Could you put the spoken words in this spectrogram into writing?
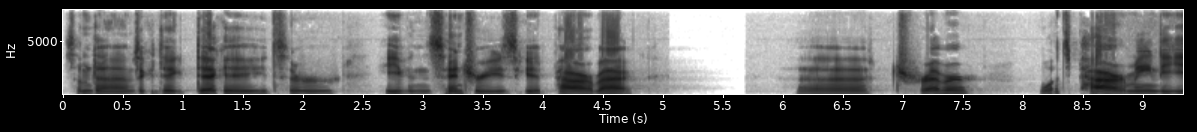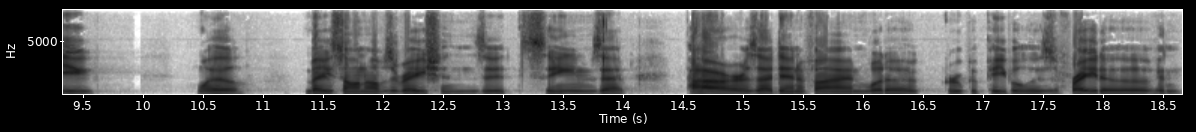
Sometimes it can take decades or even centuries to get power back. Uh, Trevor? What's power mean to you? Well, based on observations, it seems that power is identifying what a group of people is afraid of and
